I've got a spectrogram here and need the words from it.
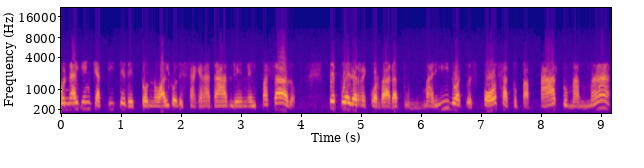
con alguien que a ti te detonó algo desagradable en el pasado. Te puede recordar a tu marido, a tu esposa, a tu papá, a tu mamá,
